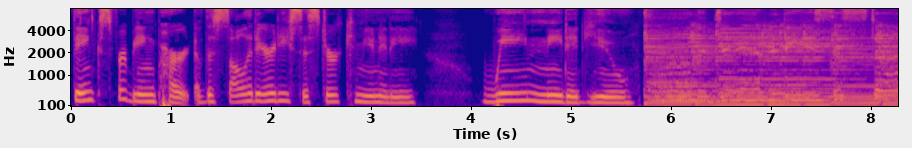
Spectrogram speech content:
Thanks for being part of the Solidarity Sister community. We needed you. Solidarity, sister.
